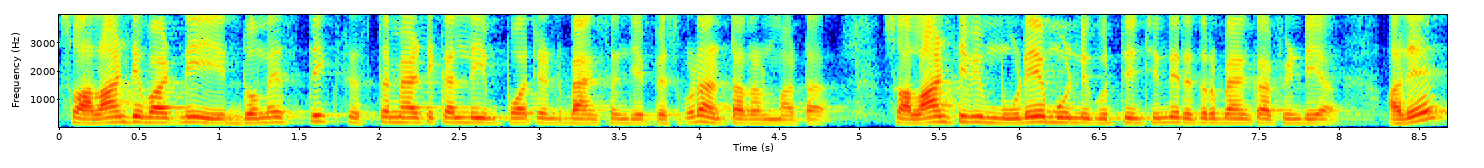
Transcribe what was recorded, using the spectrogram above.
సో అలాంటి వాటిని డొమెస్టిక్ సిస్టమేటికల్లీ ఇంపార్టెంట్ బ్యాంక్స్ అని చెప్పేసి కూడా అంటారనమాట సో అలాంటివి మూడే మూడుని గుర్తించింది రిజర్వ్ బ్యాంక్ ఆఫ్ ఇండియా. అదే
